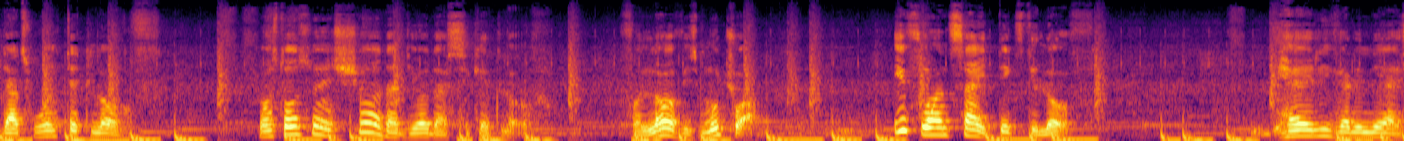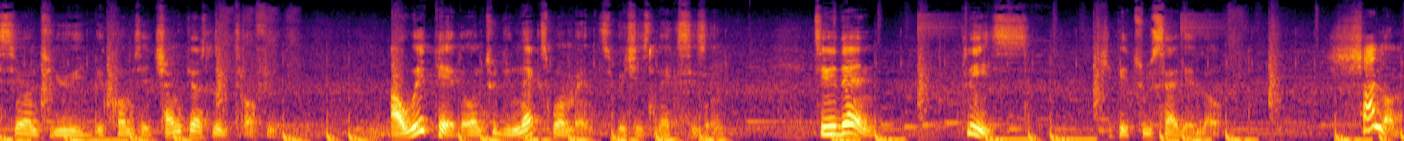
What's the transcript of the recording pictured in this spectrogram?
that wanted love must also ensure that the other seeketh love. For love is mutual. If one side takes the love, very verily I say unto you, it becomes a Champions League trophy. Awaited unto the next moment, which is next season. Till then, please keep a two sided love. Shalom.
